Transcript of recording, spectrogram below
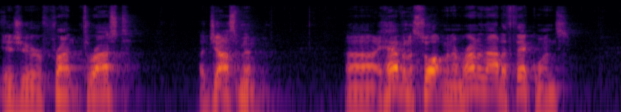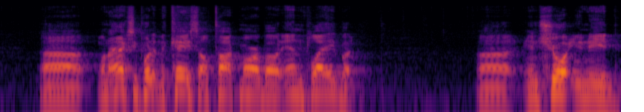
is your front thrust adjustment. Uh, I have an assortment. I'm running out of thick ones. Uh, when I actually put it in the case, I'll talk more about end play, but uh, in short, you need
